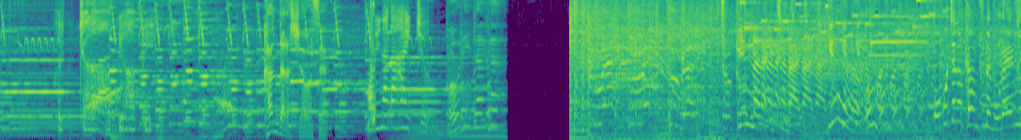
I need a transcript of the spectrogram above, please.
ピこっちゃらハピハピ噛んだら幸せ。森永ハイチュウ。森永銀なら1枚銀なら5枚。おもちゃの缶詰もらえるよ。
